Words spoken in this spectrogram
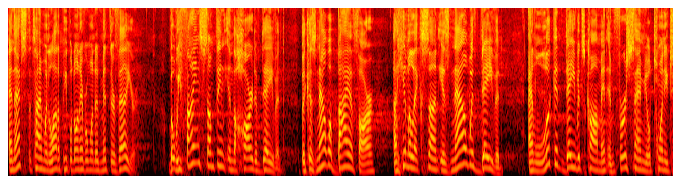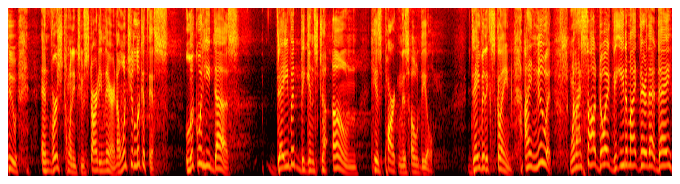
And that's the time when a lot of people don't ever want to admit their failure. But we find something in the heart of David because now Abiathar, Ahimelech's son, is now with David. And look at David's comment in 1 Samuel 22 and verse 22, starting there. And I want you to look at this. Look what he does. David begins to own his part in this whole deal. David exclaimed, I knew it. When I saw Doeg the Edomite there that day,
